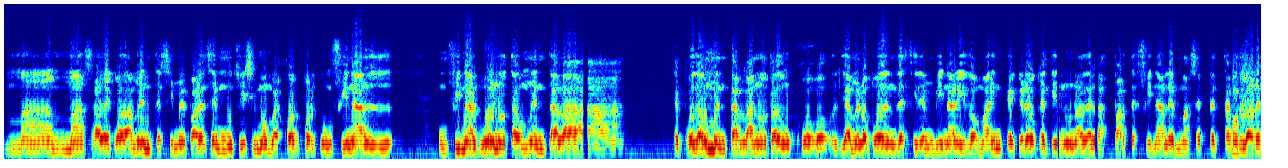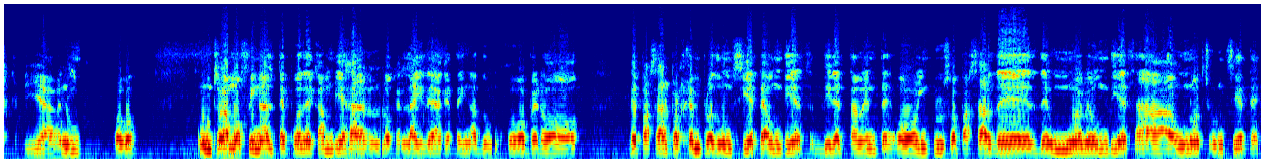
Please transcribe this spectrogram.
más, más adecuadamente si me parece muchísimo mejor, porque un final, un final bueno te aumenta la, te puede aumentar la nota de un juego. Ya me lo pueden decir en Binary Domain, que creo que tiene una de las partes finales más espectaculares que Ya. en un juego. Un tramo final te puede cambiar lo que- la idea que tengas de un juego, pero de pasar, por ejemplo, de un 7 a un 10 directamente, o incluso pasar de, de un 9 a un 10 a un 8 un 7.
